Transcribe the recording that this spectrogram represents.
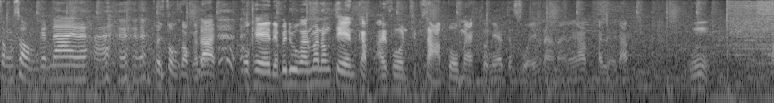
ส่องๆกันได้นะคะ ไปส่งต่อกันได้ โอเค เดี๋ยวไปดูกันว่าน้องเจนกับ iPhone 13 Pro Max ตัวเนี้ยจะสวยขนาดไหนนะครับ ไปเลยครับ อืมไป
